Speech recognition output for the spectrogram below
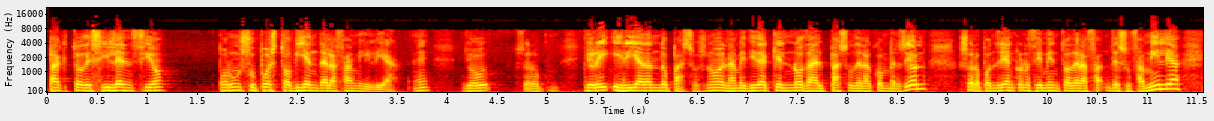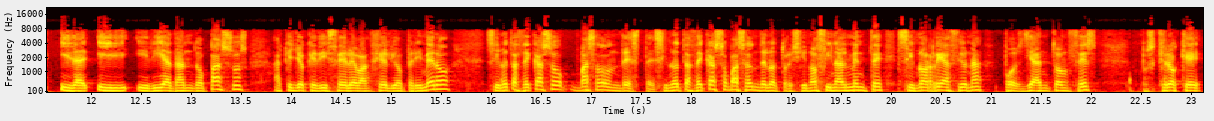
pacto de silencio por un supuesto bien de la familia. ¿eh? Yo yo le iría dando pasos, ¿no? En la medida que él no da el paso de la conversión, solo pondría en conocimiento de, la de su familia y, iría dando pasos. Aquello que dice el Evangelio primero, si no te hace caso, vas a donde esté. Si no te hace caso, vas a donde el otro. Y si no, finalmente, si no reacciona, pues ya entonces, pues creo que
